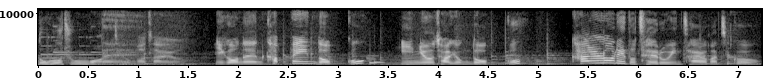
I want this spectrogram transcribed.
너무 좋은 것 같아요. 네. 맞아요. 이거는 카페인도 없고 이뇨 작용도 없고 칼로리도 제로인 차여가지고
